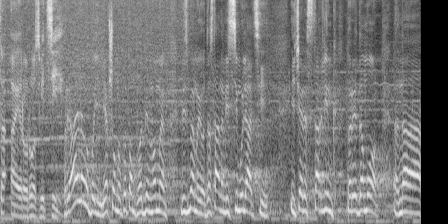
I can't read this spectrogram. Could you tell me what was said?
та аеророзвідці. В реальному бої, якщо ми потім в один момент візьмемо його, достанемо із симуляції і через Starlink передамо е, на,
